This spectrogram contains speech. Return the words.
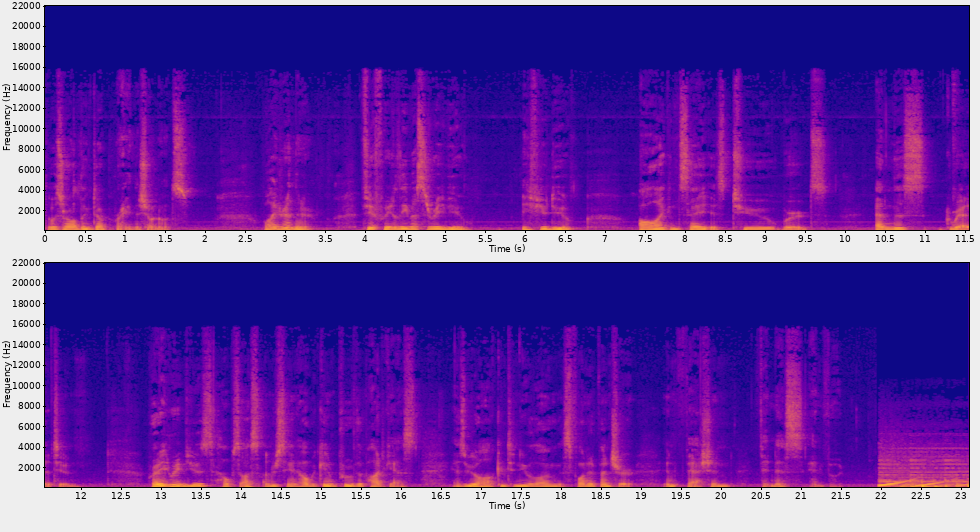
those are all linked up right in the show notes. While you're in there, feel free to leave us a review. If you do, all I can say is two words endless gratitude. Writing reviews helps us understand how we can improve the podcast as we all continue along this fun adventure in fashion, fitness, and food.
